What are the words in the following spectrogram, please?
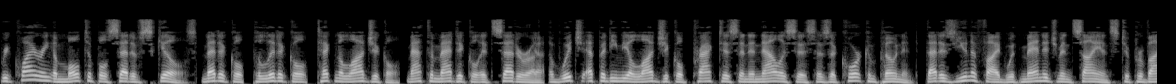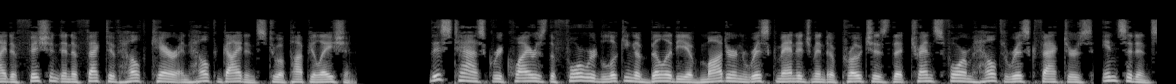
requiring a multiple set of skills medical, political, technological, mathematical etc. of which epidemiological practice and analysis is a core component, that is unified with management science to provide efficient and effective health care and health guidance to a population. This task requires the forward-looking ability of modern risk management approaches that transform health risk factors, incidence,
